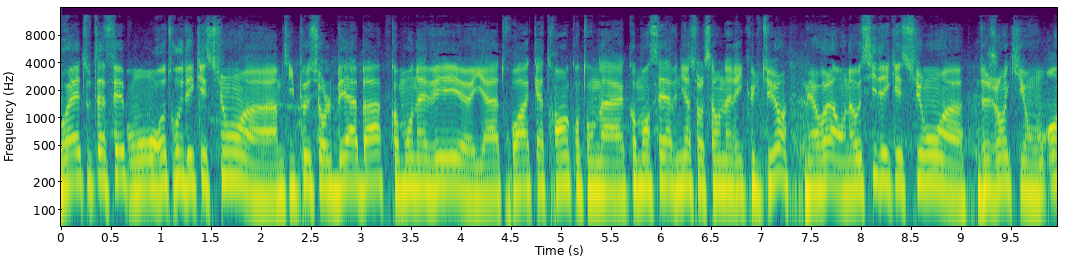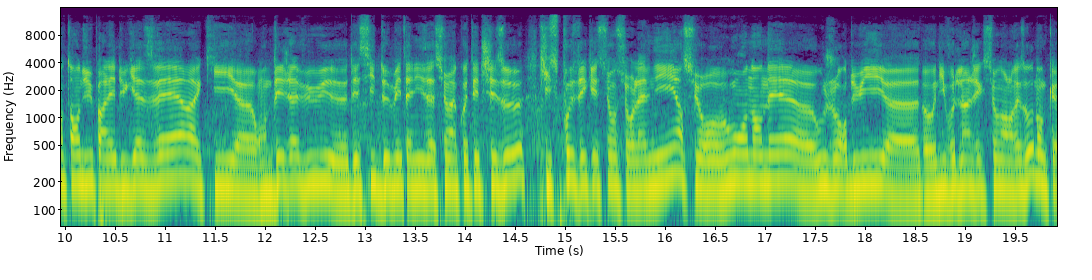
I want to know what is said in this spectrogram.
Ouais, tout à fait. On retrouve des questions euh, un petit peu sur le BABA, comme on avait euh, il y a 3-4 ans quand on a commencé à venir sur le salon de l'agriculture. Mais voilà, on a aussi des questions euh, de gens qui ont entendu parler du gaz vert, qui ont déjà vu des sites de méthanisation à côté de chez eux, qui se posent des questions sur l'avenir, sur où on en est aujourd'hui au niveau de l'injection dans le réseau. Donc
